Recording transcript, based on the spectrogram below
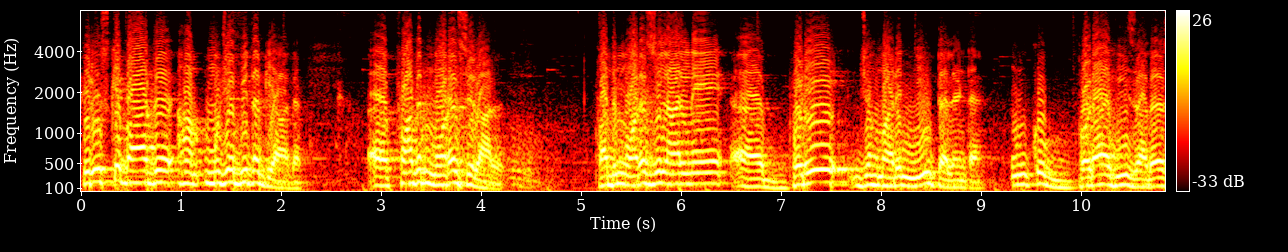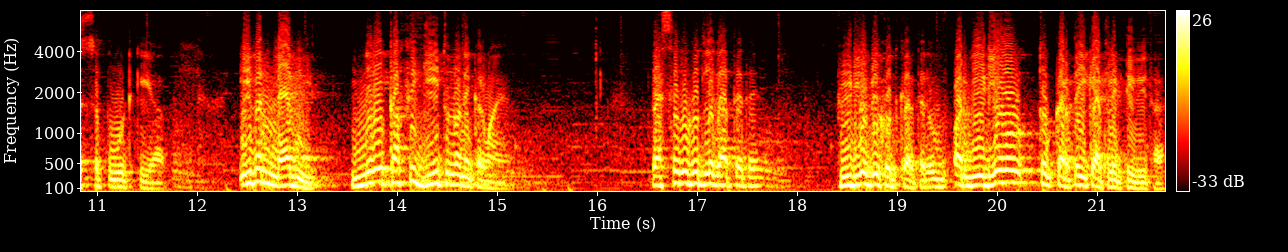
फिर उसके बाद हाँ मुझे अभी तक याद है फादर मोरस जलाल। फादर मोरस जलाल ने बड़े जो हमारे न्यू टैलेंट है, उनको बड़ा ही ज़्यादा सपोर्ट किया। इवन मैं भी, मेरे काफ़ी गीत उन्होंने करवाए पैसे भी खुद लगाते थे। वीडियो भी खुद करते रहे और वीडियो तो करते ही कैथलिक टीवी था।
